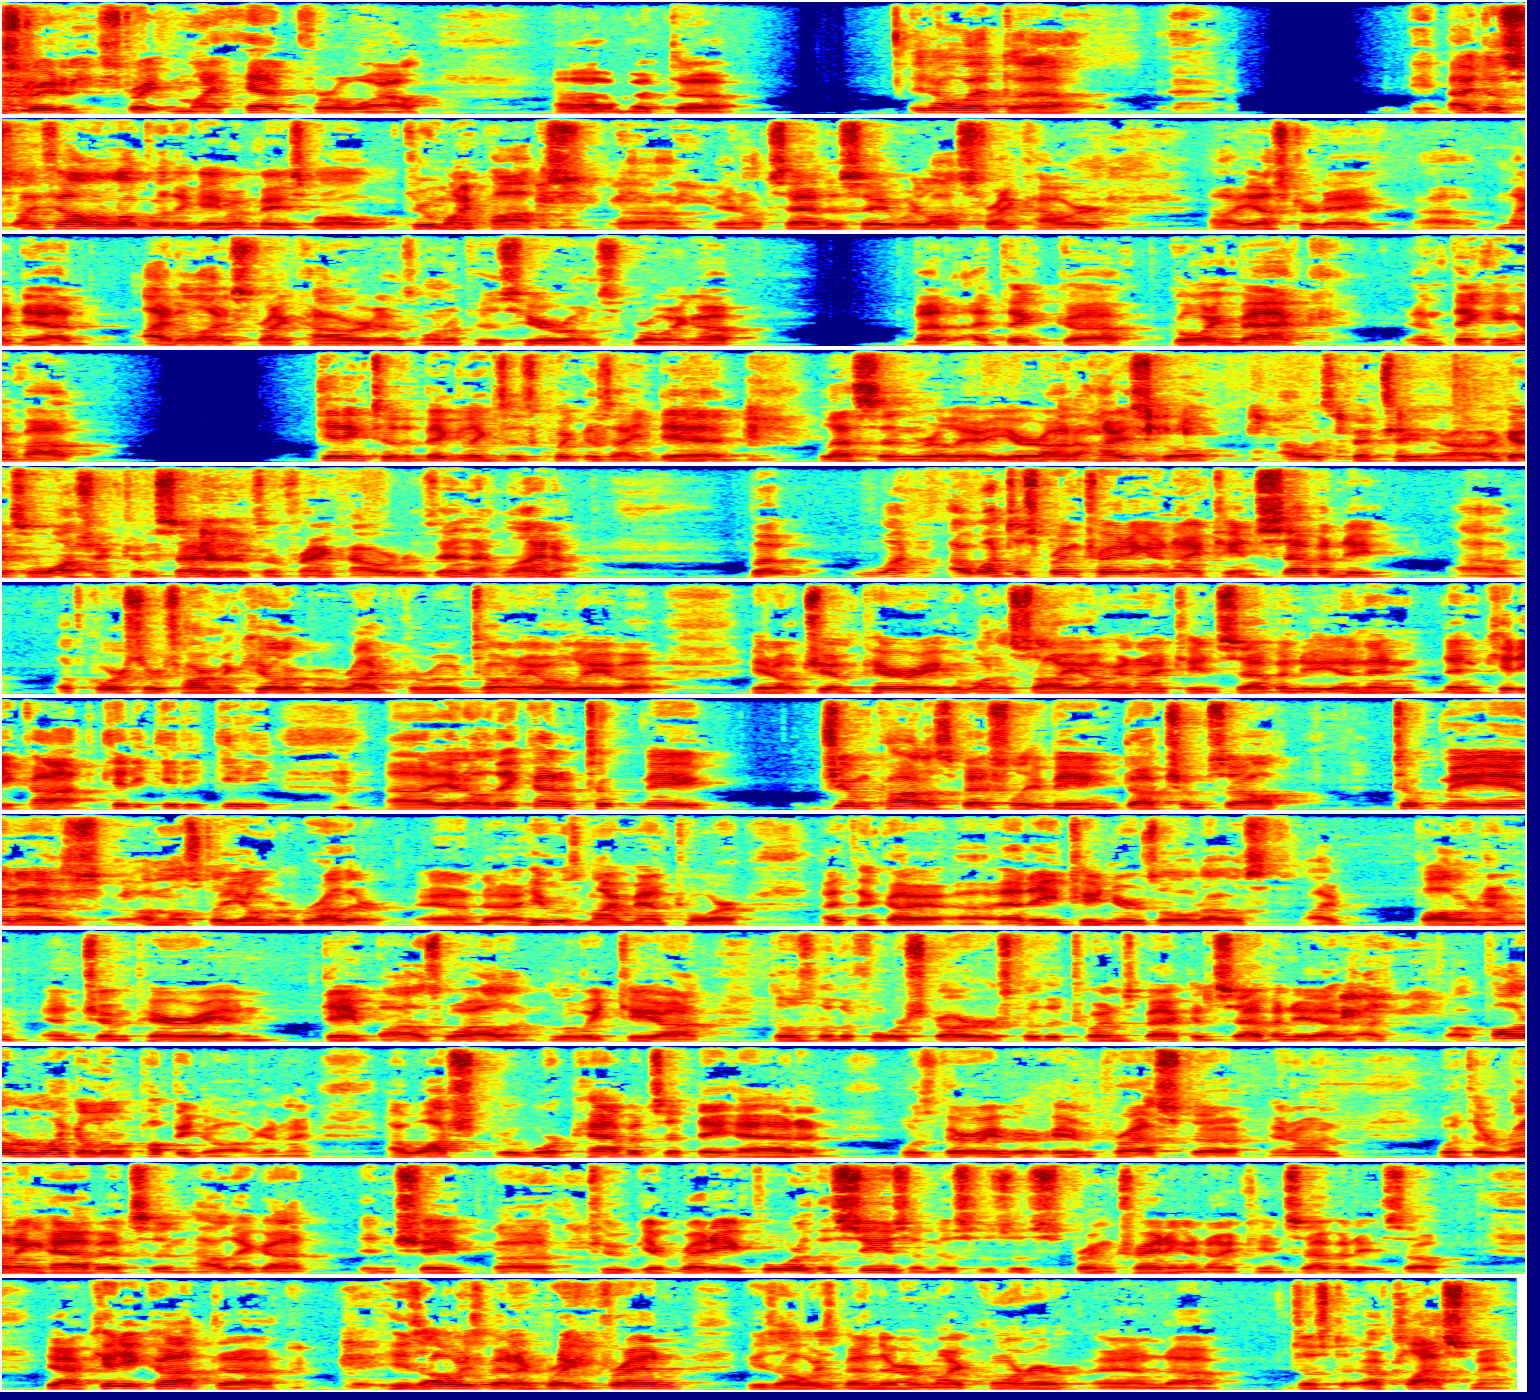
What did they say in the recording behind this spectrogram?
straightened, straightened my head for a while. Uh, but, uh, you know what? Uh, I just I fell in love with the game of baseball through my pops. Uh, you know, it's sad to say we lost Frank Howard yesterday. my dad idolized Frank Howard as one of his heroes growing up. But I think uh, going back and thinking about getting to the big leagues as quick as I did, less than really a year out of high school, I was pitching uh, against the Washington Senators, and Frank Howard was in that lineup. But when I went to spring training in 1970, um, of course, there's Harmon Killebrew, Rod Carew, Tony Oliva, you know, Jim Perry, who won a Cy Young in 1970, and then then Kitty Kaat, Kitty, Kitty, Kitty. Hmm. Uh, you know, they kind of took me, Jim Kaat, especially being Dutch himself, took me in as almost a younger brother, and uh, he was my mentor. I think I, uh, at 18 years old, I was I followed him and Jim Perry and Dave Boswell and Luis Tiant. Those were the four starters for the Twins back in 70. I, I followed them like a little puppy dog, and I I watched the work habits that they had and was very, very impressed, uh, you know, with their running habits and how they got in shape uh, to get ready for the season. This was a spring training in 1970. So, yeah, Kitty Kaat, uh, he's always been a great friend. He's always been there in my corner and uh, just a class man.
